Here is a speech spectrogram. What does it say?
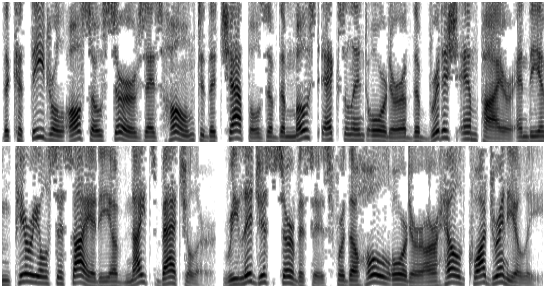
The cathedral also serves as home to the chapels of the Most Excellent Order of the British Empire and the Imperial Society of Knights Bachelor. Religious services for the whole order are held quadrennially.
